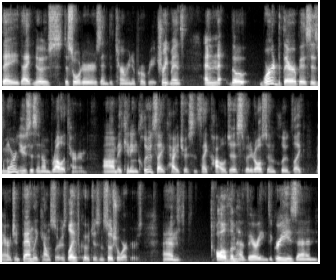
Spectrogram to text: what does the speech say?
they diagnose disorders and determine appropriate treatments. And the word therapist is more used as an umbrella term. Um, it can include psychiatrists and psychologists, but it also includes like marriage and family counselors, life coaches, and social workers. And all of them have varying degrees and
